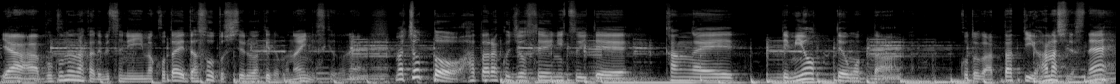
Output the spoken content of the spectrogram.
いや僕の中で別に今答え出そうとしてるわけでもないんですけどね、まあ、ちょっと働く女性について考えてみようって思ったことがあったっていう話ですね、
